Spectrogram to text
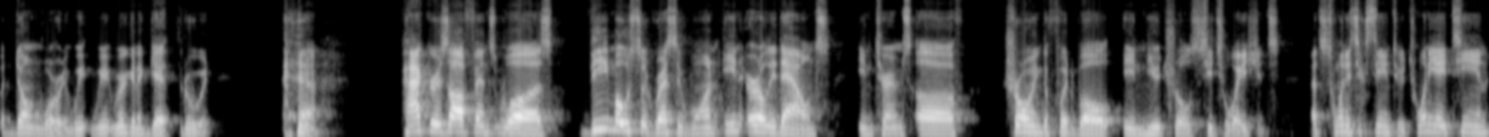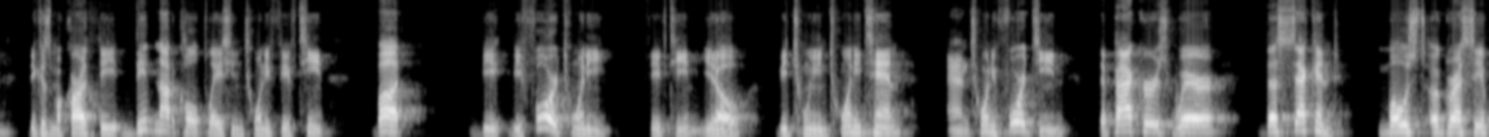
but don't worry, we, we, we're going to get through it. Packers offense was the most aggressive one in early downs in terms of throwing the football in neutral situations. That's 2016 to 2018 because McCarthy did not call plays in 2015. But be, before 2015, you know, between 2010 and 2014, the Packers were the second most aggressive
